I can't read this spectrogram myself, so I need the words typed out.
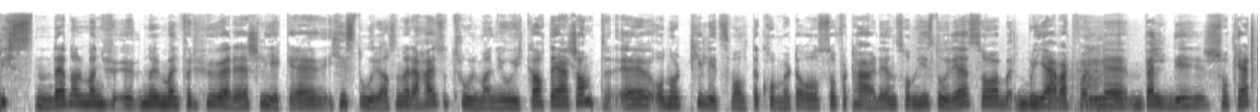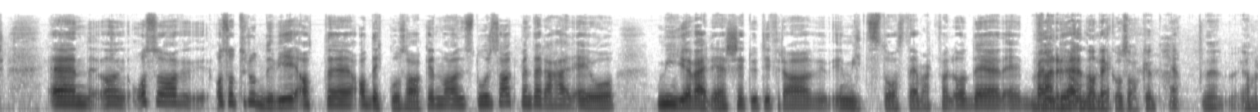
rystende. Når man, når man, får høre slike historier som dette her, så tror man jo ikke at det er sant. Og når tillitsvalgte kommer til oss og forteller en sånn historie, så blir jeg i hvert fall veldig sjokkert. Og så, og så trodde vi at eh, Adecco-saken var en stor sak, men dette her er jo mye verre, sett ut ifra mitt ståsted i hvert fall. Og det er veldig Verre enn Adecco-saken? Ja. ja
